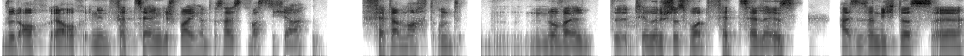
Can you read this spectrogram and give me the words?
wird auch ja auch in den Fettzellen gespeichert. Das heißt, was dich ja fetter macht. Und nur weil theoretisch das Wort Fettzelle ist, heißt es ja nicht, dass äh,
